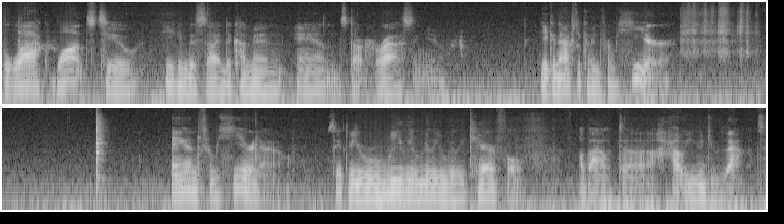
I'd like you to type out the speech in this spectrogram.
black wants to, he can decide to come in and start harassing you. He can actually come in from here and from here now. You have to be really, really, really careful about uh, how you do that.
